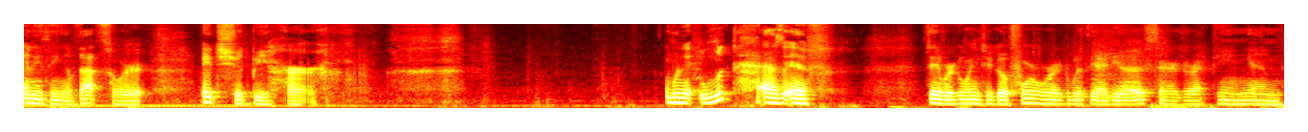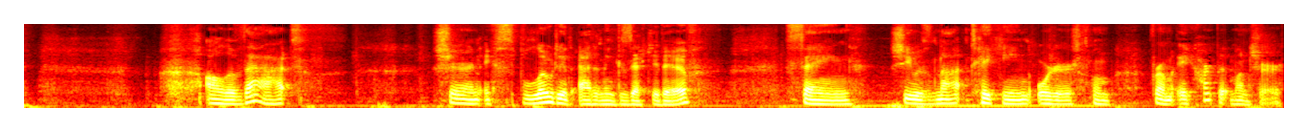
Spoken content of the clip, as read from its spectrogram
anything of that sort, it should be her. when it looked as if they were going to go forward with the idea of Sara directing and all of that, Sharon exploded at an executive saying she was not taking orders from from a carpet muncher.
